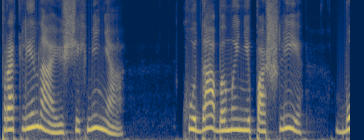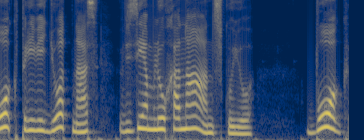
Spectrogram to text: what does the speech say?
проклинающих меня. Куда бы мы ни пошли, Бог приведет нас в землю ханаанскую. Бог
